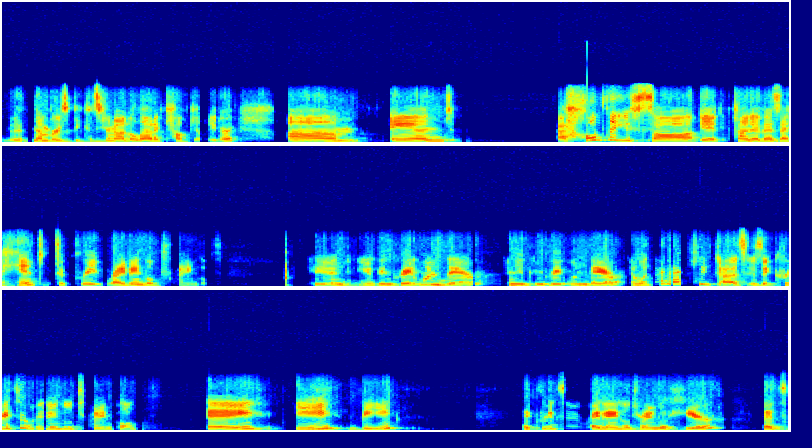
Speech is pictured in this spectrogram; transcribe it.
with numbers because you're not allowed a calculator. Um, and I hope that you saw it kind of as a hint to create right angle triangles. And you can create one there and you can create one there. And what that actually does is it creates a right angle triangle A, E, B. It creates a right angle triangle here that's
